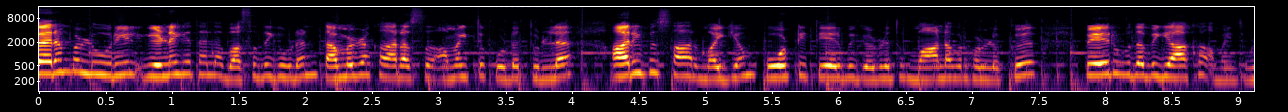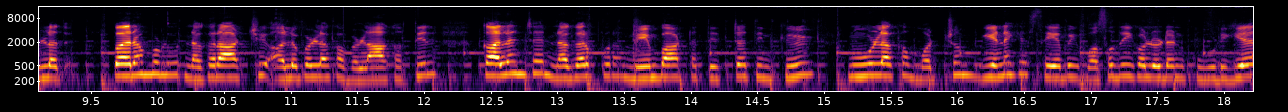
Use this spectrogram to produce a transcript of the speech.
பெரம்பலூரில் இணையதள வசதியுடன் தமிழக அரசு அமைத்து கொடுத்துள்ள அறிவுசார் மையம் போட்டித் தேர்வு எழுதும் மாணவர்களுக்கு பேருதவியாக அமைந்துள்ளது. பெரம்பலூர் நகராட்சி அலுவலக வளாகத்தில் கலைஞர் நகர்ப்புற மேம்பாட்டு திட்டத்தின் கீழ் நூலகம் மற்றும் இணைய சேவை வசதிகளுடன் கூடிய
